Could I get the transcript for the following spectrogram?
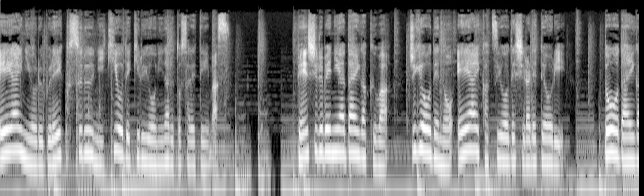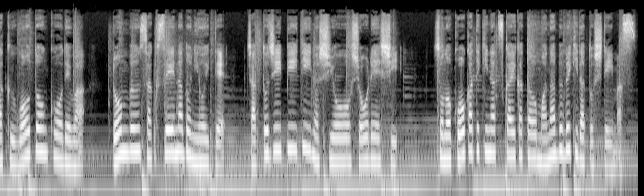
AI によるブレイクスルーに寄与できるようになるとされています。ペンシルベニア大学は授業での AI 活用で知られており同大学ウォートン校では論文作成などにおいてチャット GPT の使用を奨励しその効果的な使い方を学ぶべきだとしています。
